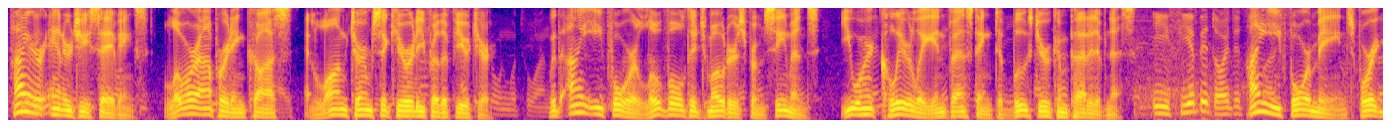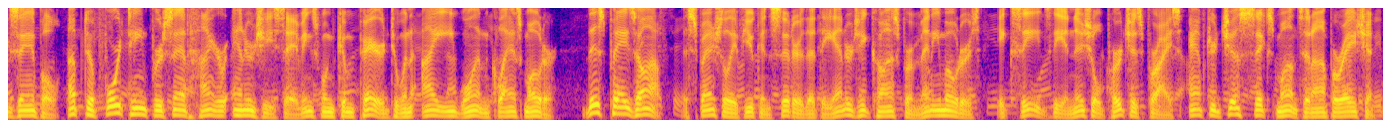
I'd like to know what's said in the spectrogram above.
Higher energy savings, lower operating costs, and long-term security for the future. With IE4 low-voltage motors from Siemens, you are clearly investing to boost your competitiveness. IE4 means, for example, up to 14% higher energy savings when compared to an IE1 class motor. This pays off, especially if you consider that the energy cost for many motors exceeds the initial purchase price after just six months in operation.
